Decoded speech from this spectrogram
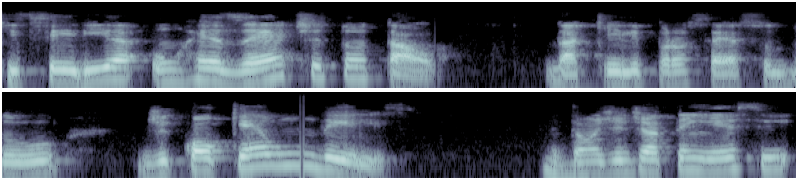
que seria um reset total daquele processo do de qualquer um deles. Então a gente já tem esse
